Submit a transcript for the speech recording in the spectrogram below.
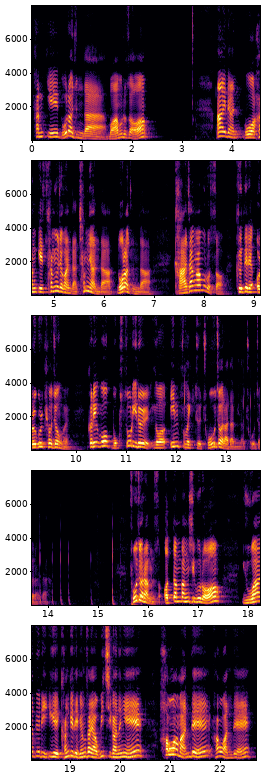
함께 놀아준다. 뭐 함으로써 아이들하고 함께 상호작용한다. 참여한다. 놀아준다. 가장함으로써 그들의 얼굴 표정을 그리고 목소리를 이거 inflict 조절하답니다. 조절하다. 조절함으로써 어떤 방식으로 유아들이 이게 관계 대명사야 위치 가능해 하워하면 안 돼. 하워 안 돼.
